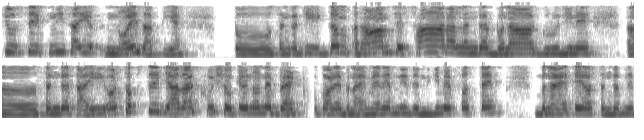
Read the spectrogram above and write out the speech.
कि उससे इतनी सारी नॉइज़ आती है। तो संगत जी एकदम आराम से सारा लंगर बना गुरुजी ने आ, संगत आई और सबसे ज़्यादा खुश होकर उन्होंने ब्रेड पकौड़े बनाए। मैंने अपनी ज़िंदगी में फ़र्स्ट टाइम बनाए थे और संगत ने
